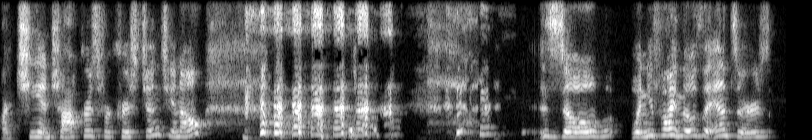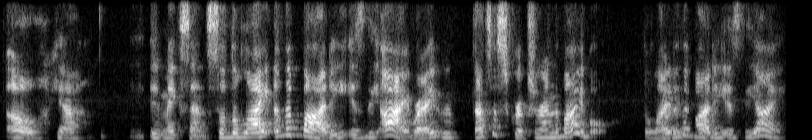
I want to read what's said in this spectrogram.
Are chi and chakras for Christians? You know. so when you find those answers, oh yeah, it makes sense. So the light of the body is the eye, right? That's a scripture in the Bible. The light right. of the body is the eye.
